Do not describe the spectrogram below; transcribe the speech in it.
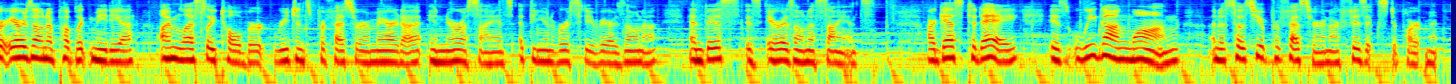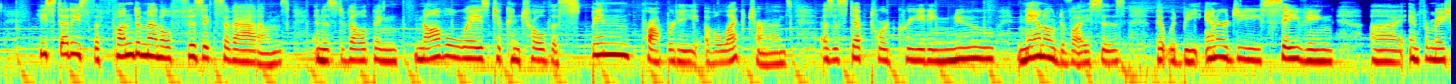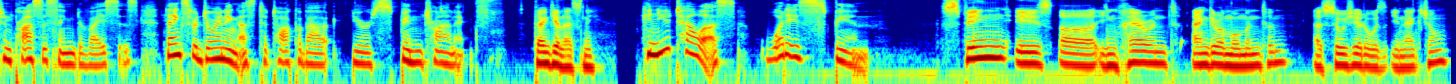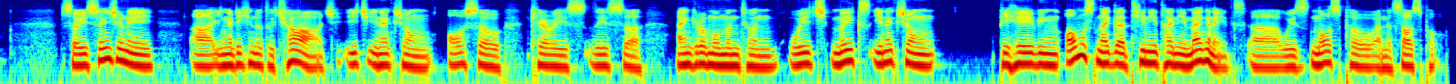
For Arizona Public Media, I'm Leslie Tolbert, Regents Professor Emerita in Neuroscience at the University of Arizona, and this is Arizona Science. Our guest today is Weigang Wang, an associate professor in our physics department. He studies the fundamental physics of atoms and is developing novel ways to control the spin property of electrons as a step toward creating new nano devices that would be energy saving uh, information processing devices. Thanks for joining us to talk about your spintronics. Thank you, Leslie. Can you tell us what is spin? Spin is an inherent angular momentum associated with electron so essentially, uh, in addition to charge, each electron also carries this uh, angular momentum, which makes electron behaving almost like a teeny tiny magnet uh, with north pole and the south pole.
